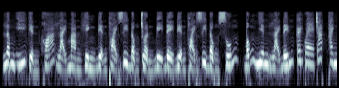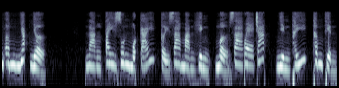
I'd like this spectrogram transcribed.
Lâm ý tiện khóa lại màn hình điện thoại di động chuẩn bị để điện thoại di động xuống, bỗng nhiên lại đến cái que chat thanh âm nhắc nhở. Nàng tay run một cái, cởi ra màn hình, mở ra que chat, nhìn thấy thâm thiền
